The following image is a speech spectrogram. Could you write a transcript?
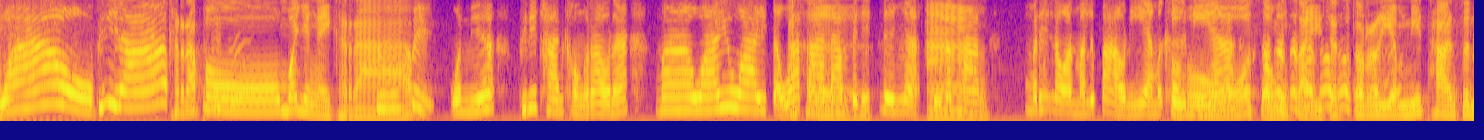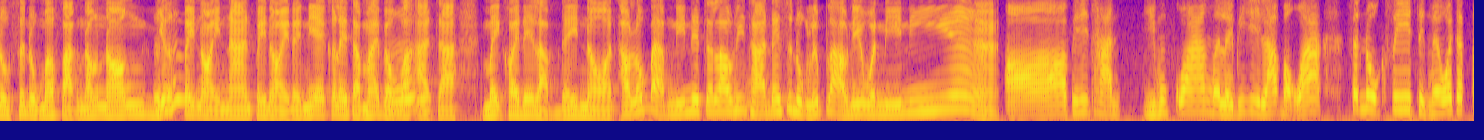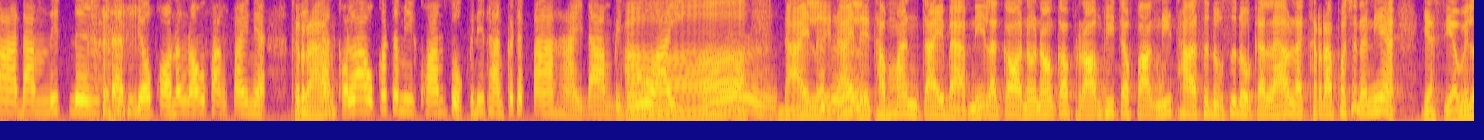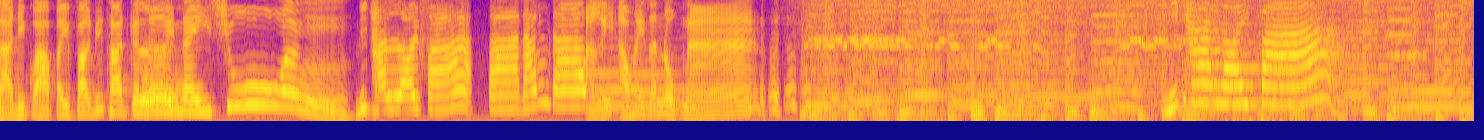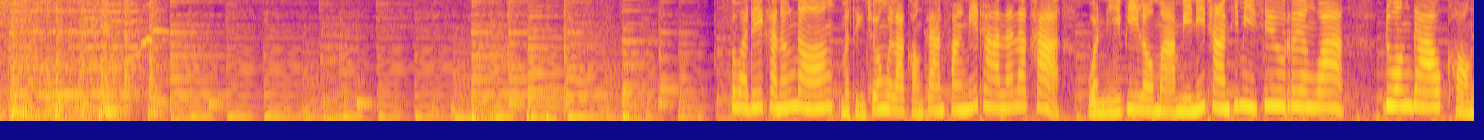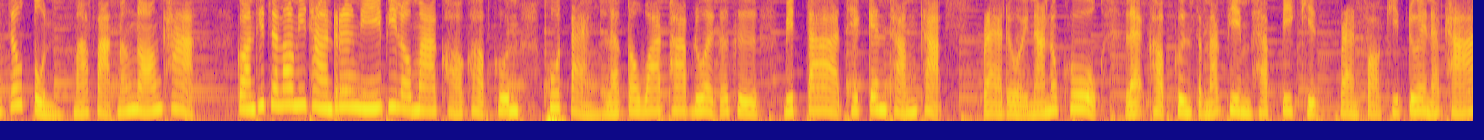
ว้าว พี่ยีราฟครับผมว่ายังไงครัดูบสิวันเนี้ยพินิธานของเรานะ มาไว้ไวแต่ว่าเออตาดำไปนิดนึงอะอ้าวดูท่าทางไม่ได้นอนมาหรือเปล่าเนี่ยเมื่อคืนเนี้ยโอ้โหสงสัยจะเตรียมนิทานสนุกสนุกๆมาฝากน้องๆ เยอะไปหน่อยนานไปหน่อยเลยเนี่ยก็เลยทำให้แบบว่าอาจจะไม่ค่อยได้หลับได้นอน เอาแล้วแบบนี้เนี่ยจะเล่านิทานได้สนุกหรือเปล่าเนี่ยวันนี้เนี่ยอ๋อพินิธาน ยิ้มกว้างมาเลยพี่ยีรับบอกว่าสนุกสิถึงแม้ว่าจะตาดำนิดนึง แต่เดี๋ยวพอน้องๆฟังไปเนี่ยคพิรับนิธานเขาเล่าก็จะมีความสุขพินิธานก็จะตาหายดำไปด้วยอ๋ออมได้เลยได้เลยถ้ามั่นใจแบบนี้แล้วก็น้องๆก็พร้อมที่จะฟังนิทานสนุกสนุกๆกันแล้วแหละครับ เพราะฉะนั้นเนี่ยอย่าเสียเวลาดีกว่าไปฟังนิทานกันเลยเออในช่วง นิทานลอยฟ้า ตาดำดำเอ้ยเอาให้สนุกนะ นิทานลอยฟ้า สวัสดีค่ะน้องๆ มาถึงช่วงเวลาของการฟังนิทานแล้วล่ะค่ะ วันนี้พี่เรามามีนิทานที่มีชื่อเรื่องว่า ดวงดาวของเจ้าตุ่นมาฝากน้องๆค่ะ ก่อนที่จะเล่านิทานเรื่องนี้ พี่เรามาขอขอบคุณผู้แต่งแล้วก็วาดภาพด้วยก็คือบิตตาเทคเกนทัมค่ะ แปลโดยนาโนคูก และขอบคุณสำนักพิมพ์ Happy Kids Brand for Kids ด้วยนะคะ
